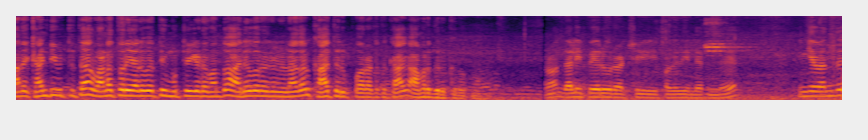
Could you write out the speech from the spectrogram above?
அதை கண்டித்து தான் வனத்துறை அலுவலகத்தை முற்றுகையிட வந்தோம். அலுவலர்கள் இல்லாதால் காத்திருப்பு போராட்டத்துக்காக அமர்ந்திருக்கிறோம். தலி பேரூராட்சி பகுதியிலிருந்து இங்கே வந்து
